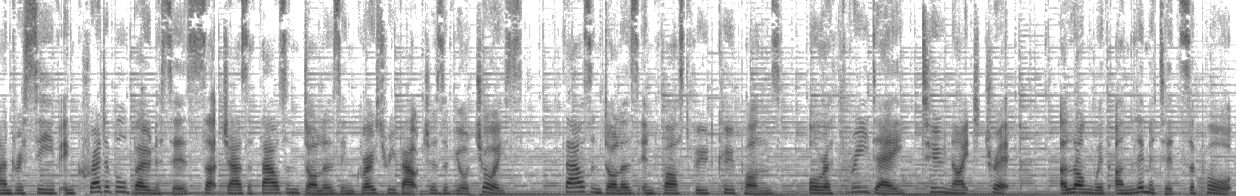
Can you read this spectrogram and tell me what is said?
and receive incredible bonuses such as $1,000 in grocery vouchers of your choice, $1,000 in fast food coupons, or a three day, two night trip, along with unlimited support.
